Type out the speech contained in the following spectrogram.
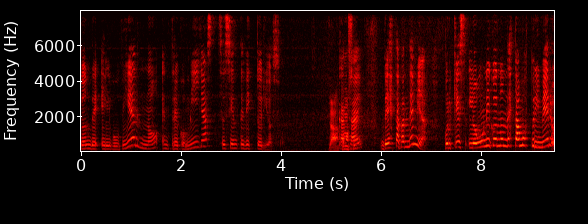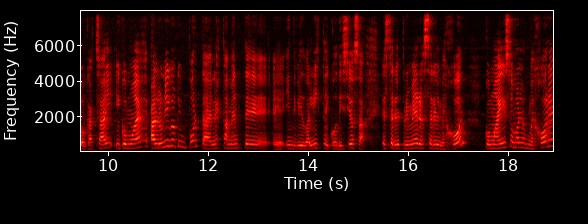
donde el gobierno, entre comillas, se siente victorioso. ¿Ya? ¿Cachai? De esta pandemia. Porque es lo único en donde estamos primero, ¿cachai? Y como es a lo único que importa en esta mente eh, individualista y codiciosa es ser el primero, es ser el mejor, como ahí somos los mejores,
